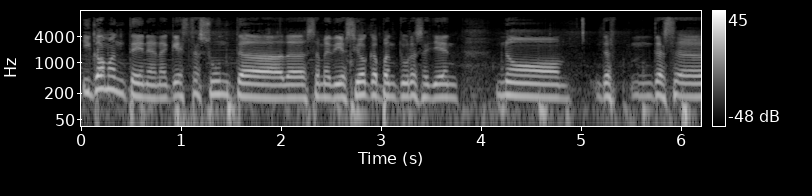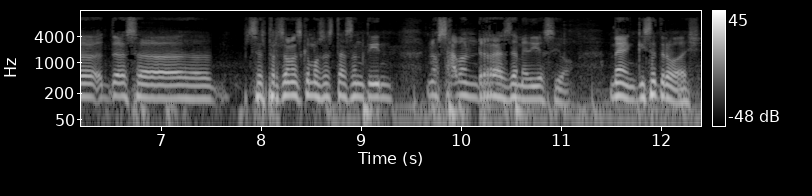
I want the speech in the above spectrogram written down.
i com entenen aquest assumpte de la mediació que pentura la gent no... de, de, sa, de sa, les persones que mos està sentint no saben res de mediació. Ben, qui s'atreveix?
